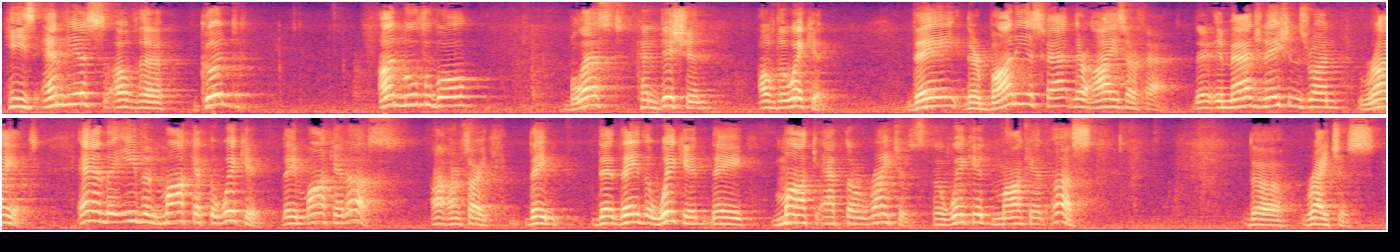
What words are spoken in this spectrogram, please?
He's envious of the good, unmovable, blessed condition of the wicked. They, their body is fat and their eyes are fat. Their imaginations run riot. And they even mock at the wicked. They mock at us. Uh, I'm sorry. They, they, they, the wicked, they mock at the righteous. The wicked mock at us, the righteous.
